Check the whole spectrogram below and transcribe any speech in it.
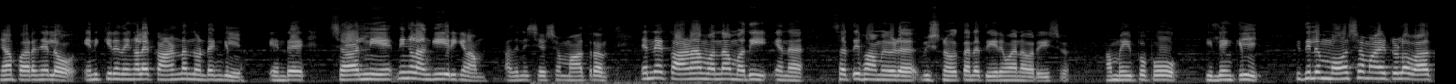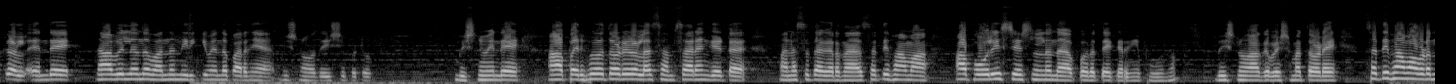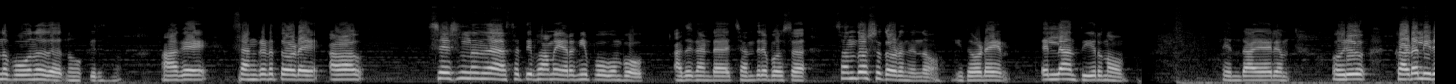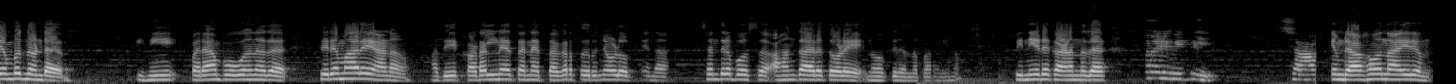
ഞാൻ പറഞ്ഞല്ലോ എനിക്കിനി നിങ്ങളെ കാണണമെന്നുണ്ടെങ്കിൽ എന്റെ ശാലിനിയെ നിങ്ങൾ അംഗീകരിക്കണം. അതിനുശേഷം മാത്രം എന്നെ കാണാൻ വന്നാൽ മതി എന്ന് സത്യഭാമയോട് വിഷ്ണു തന്റെ തീരുമാനം അറിയിച്ചു. അമ്മ ഇപ്പൊ പോ. ഇല്ലെങ്കിൽ ഇതിലും മോശമായിട്ടുള്ള വാക്കുകൾ എന്റെ നാവിൽ നിന്ന് വന്നു നിൽക്കുമെന്ന് പറഞ്ഞ് വിഷ്ണു ദേഷ്യപ്പെട്ടു. വിഷ്ണുവിന്റെ ആ പരിഭവത്തോടെയുള്ള സംസാരം കേട്ട് മനസ്സ് തകർന്ന സത്യഭാമ ആ പോലീസ് സ്റ്റേഷനിൽ നിന്ന് പുറത്തേക്ക് ഇറങ്ങി പോകുന്നു. വിഷ്ണു ആകെ വിഷമത്തോടെ സത്യഭാമ അവിടെ നിന്ന് പോകുന്നത് നോക്കിയിരുന്നു. ആകെ സങ്കടത്തോടെ ആ സ്റ്റേഷനിൽ നിന്ന് സത്യഭാമ ഇറങ്ങി പോകുമ്പോ അത് കണ്ട് ചന്ദ്രബോസ് സന്തോഷത്തോടെ നിന്നു. ഇതോടെ എല്ലാം തീർന്നു. എന്തായാലും ഒരു കടൽ ഇരമ്പുന്നുണ്ട്. ഇനി വരാൻ പോകുന്നത് തിരമാലയാണ്. അത് ഈ കടലിനെ തന്നെ തകർത്തെറിഞ്ഞോളും എന്ന് ചന്ദ്രബോസ് അഹങ്കാരത്തോടെ നോക്കി നിന്ന് പറയുന്നു. പിന്നീട് കാണുന്നത് വീട്ടിൽ ശ്യാമിയും രാഘവൻ നായരും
